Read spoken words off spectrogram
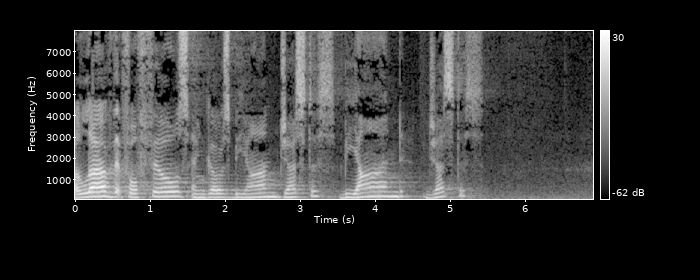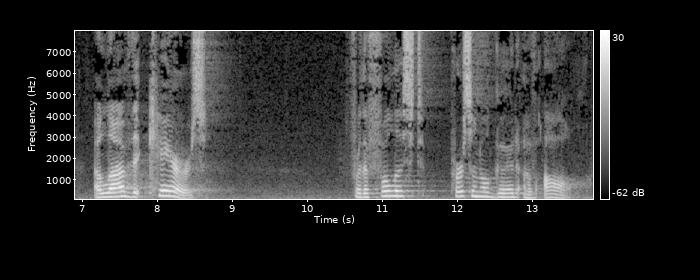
A love that fulfills and goes beyond justice, beyond justice. A love that cares for the fullest personal good of all.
